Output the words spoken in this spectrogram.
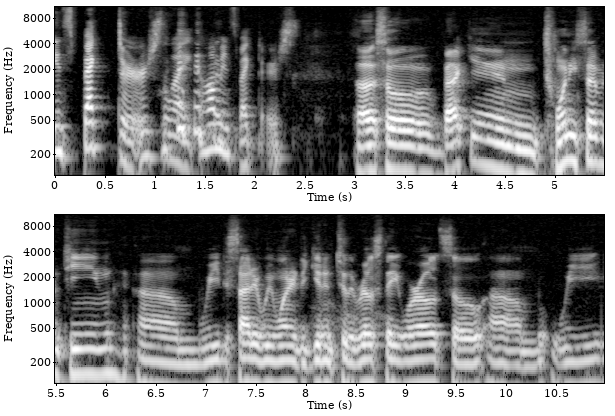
inspectors, like home inspectors? Uh, so back in 2017, um, we decided we wanted to get into the real estate world. So um, we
